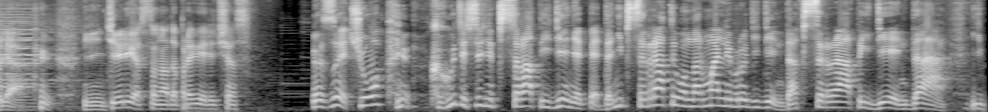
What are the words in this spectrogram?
Бля, интересно, надо проверить сейчас. ЭЗ, чё? Какой-то сегодня всратый день опять. Да не всратый, он нормальный вроде день. Да всратый день, да. И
